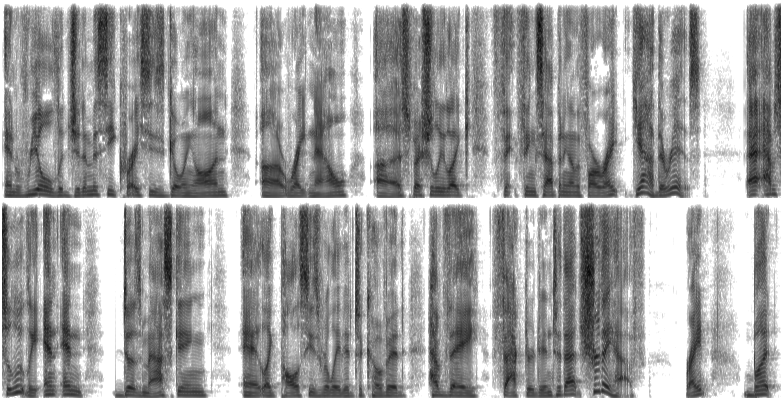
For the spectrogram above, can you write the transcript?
and real legitimacy crises going on uh, right now, uh, especially like th- things happening on the far right. Yeah, there is A- absolutely. And and does masking and like policies related to COVID have they factored into that? Sure, they have. Right, but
